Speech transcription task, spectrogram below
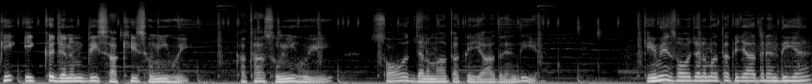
ਕਿ ਇੱਕ ਜਨਮ ਦੀ ਸਾਖੀ ਸੁਣੀ ਹੋਈ, ਕਥਾ ਸੁਣੀ ਹੋਈ 100 ਜਨਮਾਂ ਤੱਕ ਯਾਦ ਰਹਿੰਦੀ ਹੈ। ਕਿਵੇਂ 100 ਜਨਮਾਂ ਤੱਕ ਯਾਦ ਰਹਿੰਦੀ ਹੈ?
